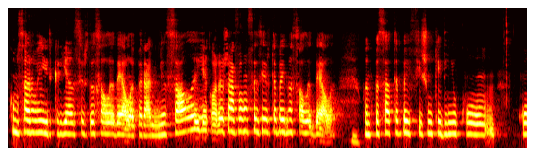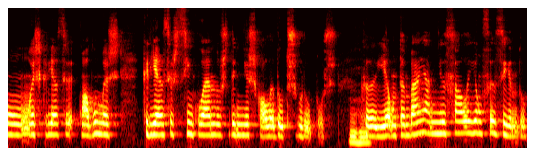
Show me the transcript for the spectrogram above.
começaram a ir crianças da sala dela para a minha sala e agora já vão fazer também na sala dela. Quando passado também fiz um bocadinho com, com as crianças, com algumas crianças de 5 anos da minha escola, de outros grupos, uhum. que iam também à minha sala e iam fazendo.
